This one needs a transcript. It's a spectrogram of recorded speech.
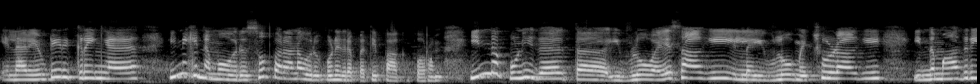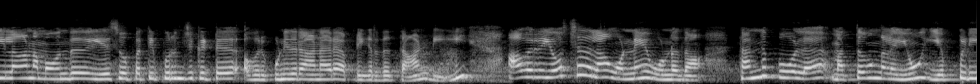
எல்லாரும் எப்படி இருக்கிறீங்க? இன்னைக்கு நம்ம ஒரு சூப்பரான ஒரு புனிதரை பற்றி பார்க்க போகிறோம் இந்த புனிதர் த இவ்வளோ வயசாகி இல்லை இவ்வளோ மெச்சூர்டாகி இந்த மாதிரிலாம் நம்ம வந்து இயேசுவை பற்றி புரிஞ்சுக்கிட்டு அவர் புனிதரானார் அப்படிங்கிறத தாண்டி அவர் யோசிச்சதெல்லாம் ஒன்றே ஒன்று தான் தன்னை போல மற்றவங்களையும் எப்படி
